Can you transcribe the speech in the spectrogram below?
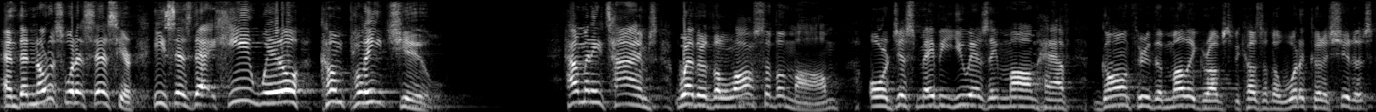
And then notice what it says here. He says that He will complete you. How many times, whether the loss of a mom or just maybe you as a mom have gone through the mully grubs because of the woulda, coulda, shouldas,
